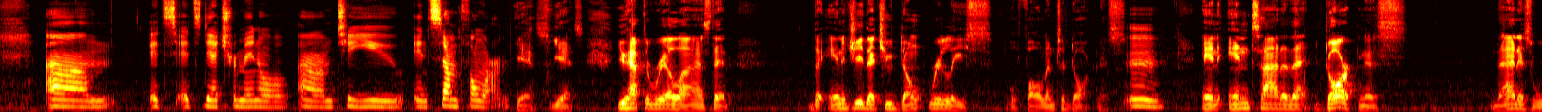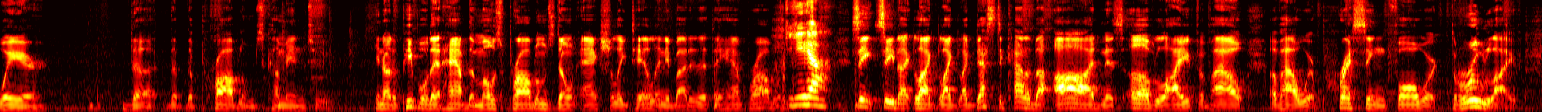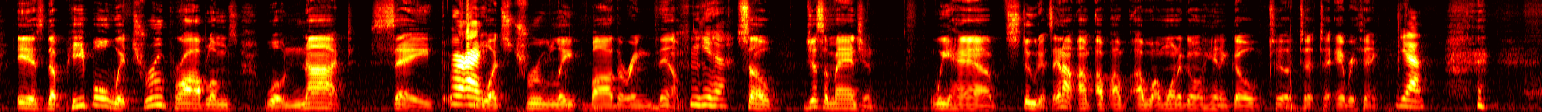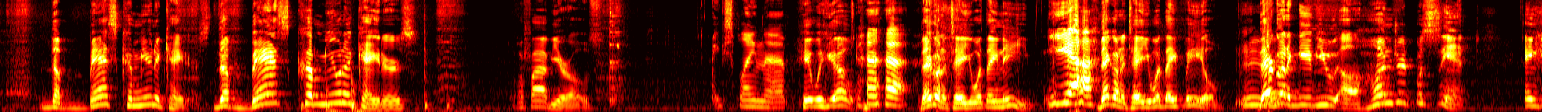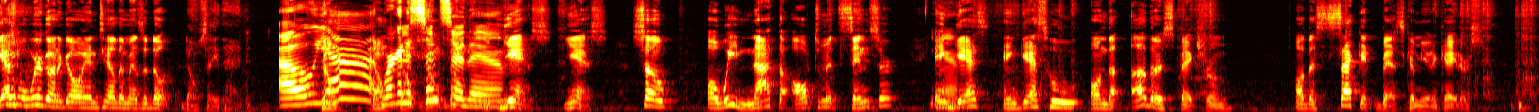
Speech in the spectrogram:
um, it's it's detrimental um, to you in some form. Yes, yes. You have to realize that the energy that you don't release will fall into darkness. Mm. And inside of that darkness, that is where the, the the problems come into. You know, the people that have the most problems don't actually tell anybody that they have problems. Yeah, See, see, like, like, like, like, that's the kind of the oddness of life of how of how we're pressing forward through life. Is the people with true problems will not say Right. what's truly bothering them. yeah, So just imagine we have students, and I, I, I, I, want to go ahead and go to, to, to everything. yeah. The best communicators, the best communicators are five year olds. Explain that. Here we go. They're going to tell you what they need. Yeah, They're going to tell you what they feel. Mm-hmm. They're going to give you a hundred percent. And guess what? We're going to go in and tell them as adults. Don't say that. Oh Don't- yeah, don't- we're gonna censor don't- them. Yes, yes. So are we not the ultimate censor? Yeah. And guess and guess who on the other spectrum are the second best communicators?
